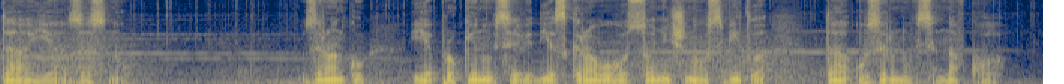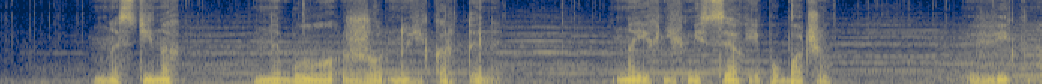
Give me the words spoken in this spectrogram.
та я заснув. Зранку я прокинувся від яскравого сонячного світла та озирнувся навколо. На стінах не було жодної картини. На їхніх місцях я побачив вікна.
